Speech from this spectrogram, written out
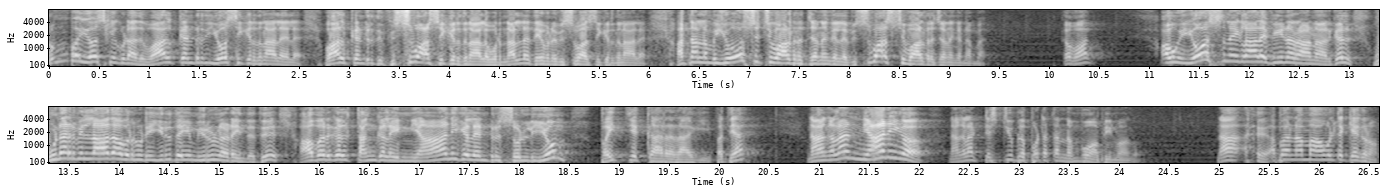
ரொம்ப யோசிக்க கூடாது. வாழ்க்கைன்றது யோசிக்கிறதுனால இல்லை. வாழ்க்கைன்றது விசுவாசிக்கிறதுனால ஒரு நல்ல தேவனை விசுவாசிக்கிறதுனால. அதனால் நம்ம யோசித்து வாழ்கிற ஜனங்கள் விசுவாசித்து வாழ்கிற ஜனங்க நம்ம. கமான் அவங்க யோசனைகளால் வீணரானார்கள். உணர்வில்லாத அவர்களுடைய இருதயம் இருளடைந்தது. அவர்கள் தங்களை ஞானிகள் என்று சொல்லியும் பைத்தியக்காரராகி. பார்த்தியா நாங்களாம் ஞானிங்க. நாங்கெல்லாம் டெஸ்ட் டியூப்பில் போட்டால் தான் நம்புவோம் அப்படின்வாங்க நான் அப்போ நம்ம அவங்கள்ட்ட கேட்குறோம்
